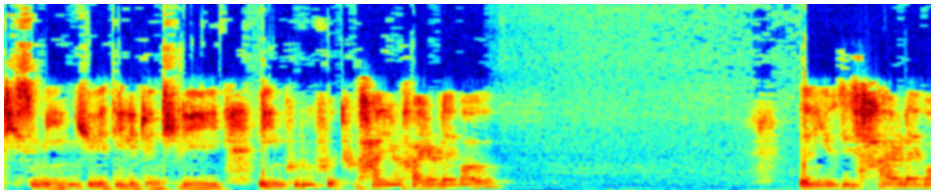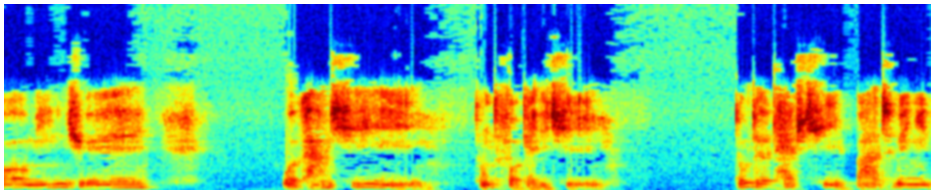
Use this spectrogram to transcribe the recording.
practice Mingjue diligently, improve to higher, higher level. Then use this higher level of Mingjue, work on Qi. Don't forget Qi. Don't attach Qi, but we need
